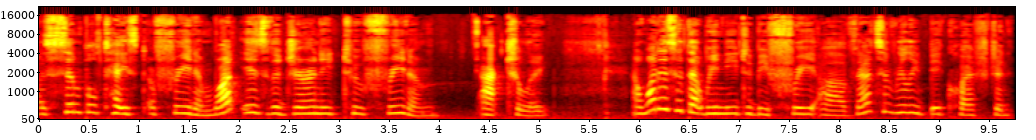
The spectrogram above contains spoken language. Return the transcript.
a simple taste of freedom. What is the journey to freedom, actually? And what is it that we need to be free of? That's a really big question.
